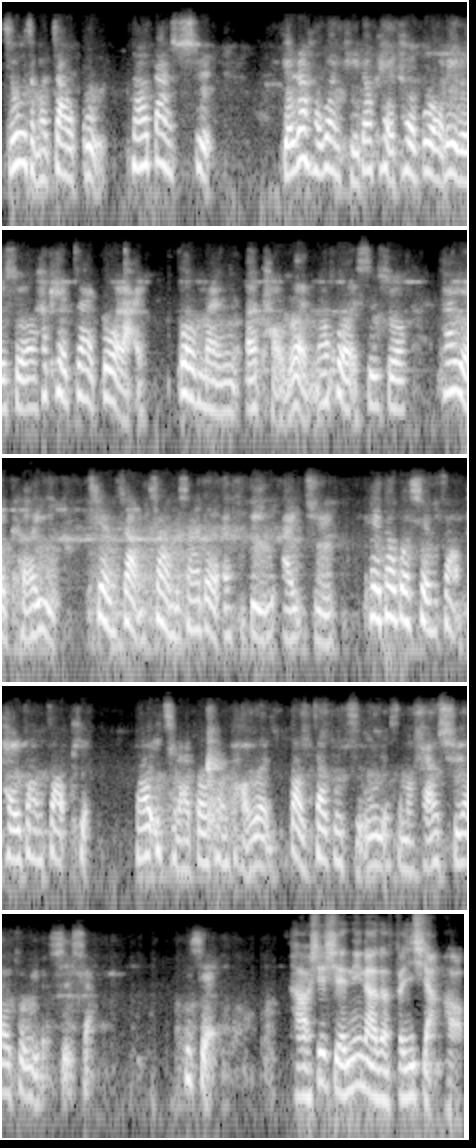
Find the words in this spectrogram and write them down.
植物怎么照顾，然后但是有任何问题都可以透过，例如说他可以再过来跟我们呃讨论，那或者是说他也可以线上，像我们现在都有 FB、IG，可以透过线上拍一张照片，然后一起来沟通讨论到底照顾植物有什么还要需要注意的事项。谢谢。好，谢谢妮娜的分享哈。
